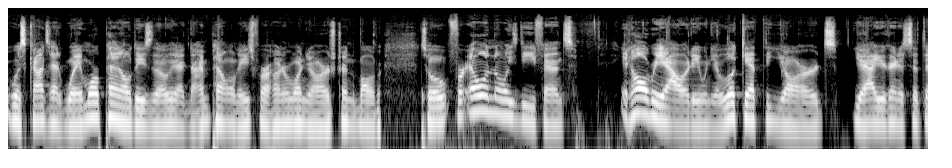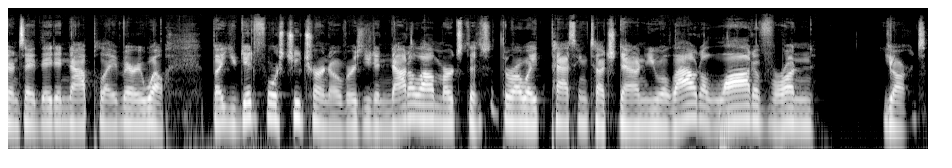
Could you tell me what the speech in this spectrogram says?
Wisconsin had way more penalties, though. They had nine penalties for 101 yards, turned the ball over. So for Illinois' defense, in all reality, when you look at the yards, yeah, you're going to sit there and say they did not play very well. But you did force two turnovers. You did not allow Mertz to throw a passing touchdown. You allowed a lot of run yards.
